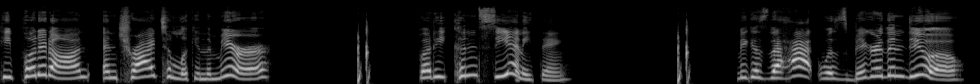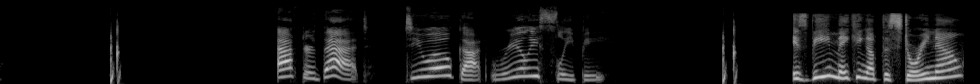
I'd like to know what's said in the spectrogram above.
He put it on and tried to look in the mirror, but he couldn't see anything because the hat was bigger than Duo. After that, Duo got really sleepy. Is B making up the story now?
